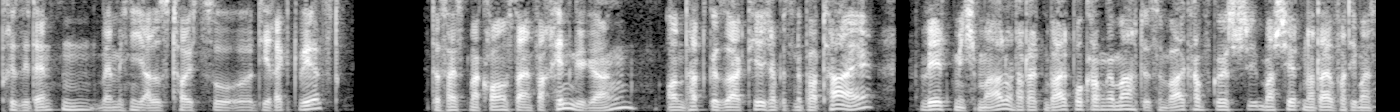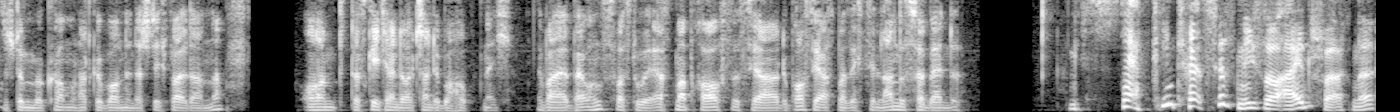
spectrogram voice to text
Präsidenten, wenn mich nicht alles täuscht, so äh, direkt wählst. Das heißt, Macron ist da einfach hingegangen und hat gesagt, hier, ich habe jetzt eine Partei, wählt mich mal und hat halt ein Wahlprogramm gemacht, ist im Wahlkampf marschiert und hat einfach die meisten Stimmen bekommen und hat gewonnen in der Stichwahl dann, ne? Und das geht ja in Deutschland überhaupt nicht. Weil bei uns, was du erstmal brauchst, ist ja, du brauchst ja erstmal 16 Landesverbände. Das ist nicht so einfach, ne?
